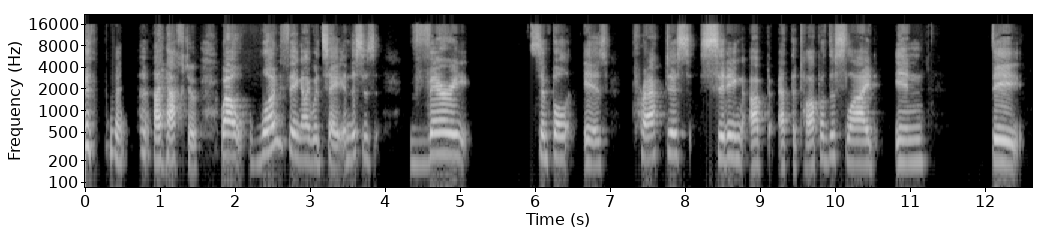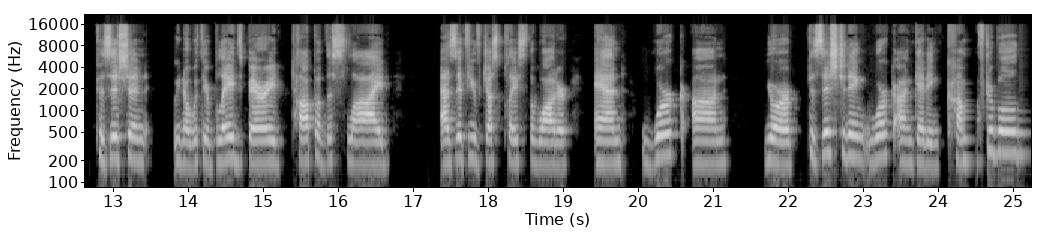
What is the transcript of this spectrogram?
I have to. Well, one thing I would say, and this is very simple, is practice sitting up at the top of the slide in the position, you know, with your blades buried, top of the slide, as if you've just placed the water, and work on your positioning, work on getting comfortable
